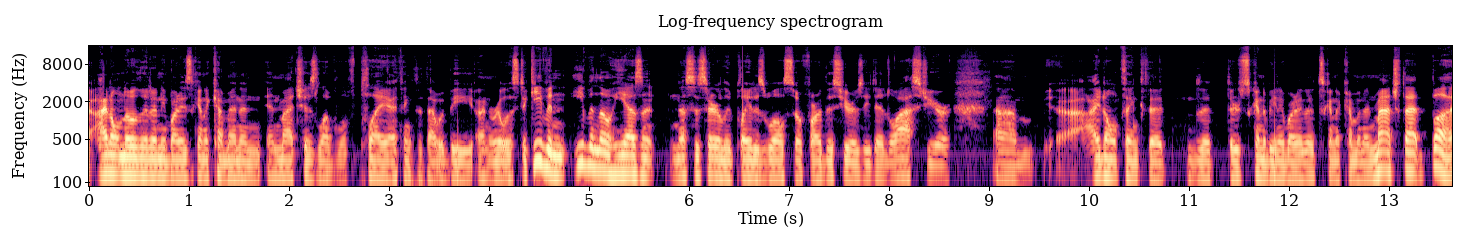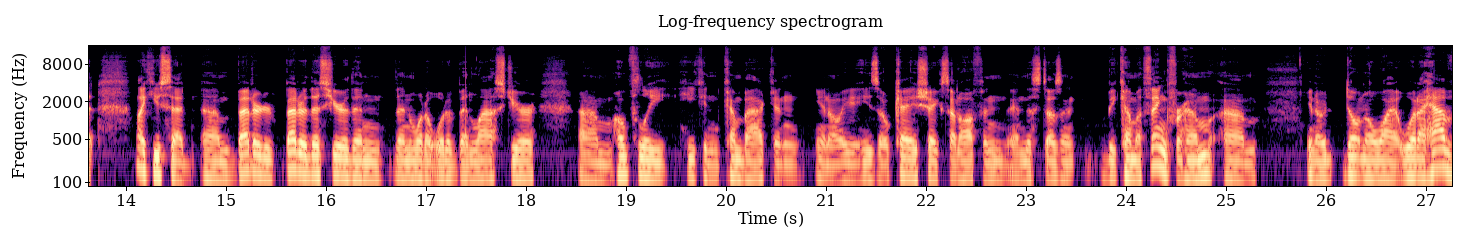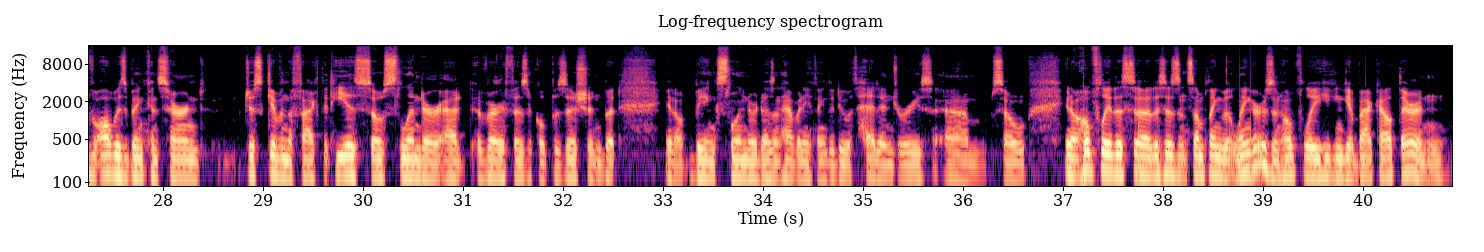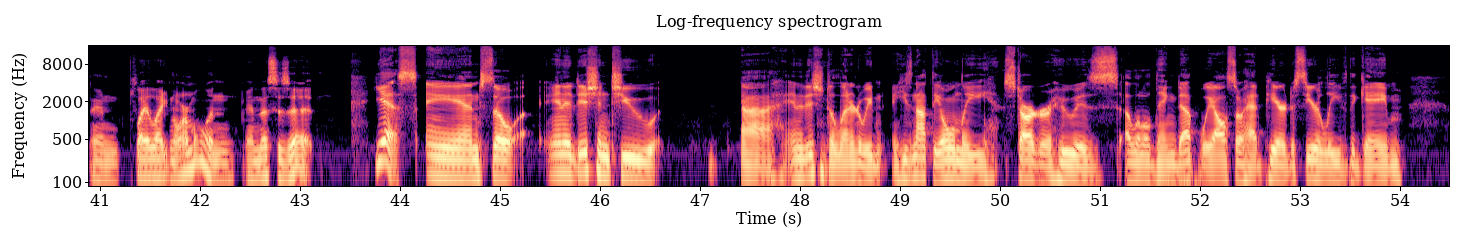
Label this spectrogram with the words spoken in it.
I don't know that anybody's going to come in and, and match his level of play. I think that that would be unrealistic. Even even though he hasn't necessarily played as well so far this year as he did last year, um, I don't think that that there's going to be anybody that's going to come in and match that. But like you said, um, better better this year than than what it would have been last year. Um, hopefully he can come back and you know he, he's okay, shakes that off, and and this doesn't become a thing for him. Um, you know, don't know why it would. I have always been concerned. Just given the fact that he is so slender at a very physical position, but you know, being slender doesn't have anything to do with head injuries. Um, so, you know, hopefully this uh, this isn't something that lingers, and hopefully he can get back out there and, and play like normal, and and this is it. Yes, and so in addition to uh, in addition to Leonard, we he's not the only starter who is a little dinged up. We also had Pierre Desir leave the game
